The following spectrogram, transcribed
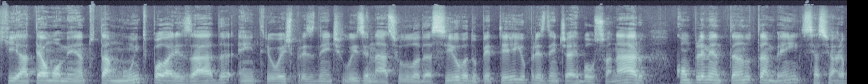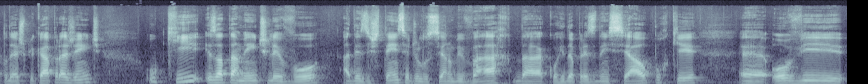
que até o momento está muito polarizada entre o ex-presidente Luiz Inácio Lula da Silva, do PT, e o presidente Jair Bolsonaro, complementando também, se a senhora puder explicar para a gente, o que exatamente levou à desistência de Luciano Bivar da corrida presidencial, porque é, houve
